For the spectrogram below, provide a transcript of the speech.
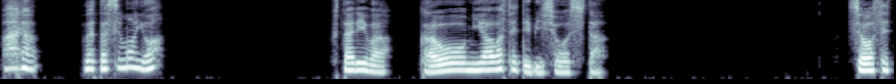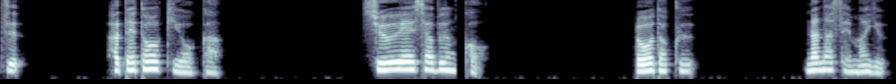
あら、私もよ。二人は顔を見合わせて微笑した。小説、果て陶器丘、集英社文庫、朗読、七瀬真由。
